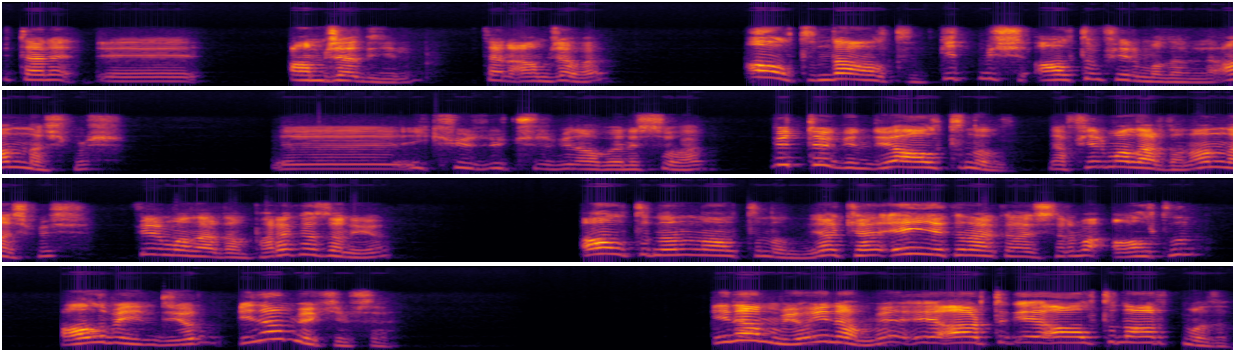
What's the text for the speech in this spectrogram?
bir tane e, amca diyelim. Bir tane amca var. Altında altın. Gitmiş altın firmalarıyla anlaşmış. Ee, 200-300 bin abonesi var. Bütün gün diyor altın alın. Ya firmalardan anlaşmış. Firmalardan para kazanıyor. Altın alın altın alın. Ya en yakın arkadaşlarıma altın almayın diyorum. İnanmıyor kimse. İnanmıyor, inanmıyor. E artık e, altın artmadı.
